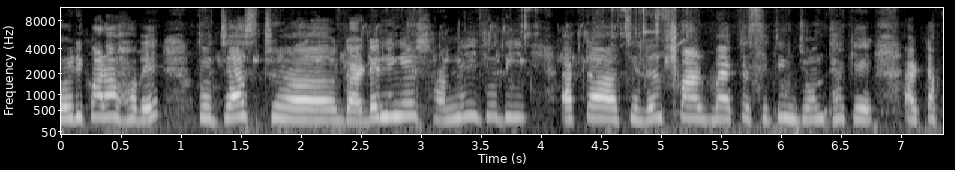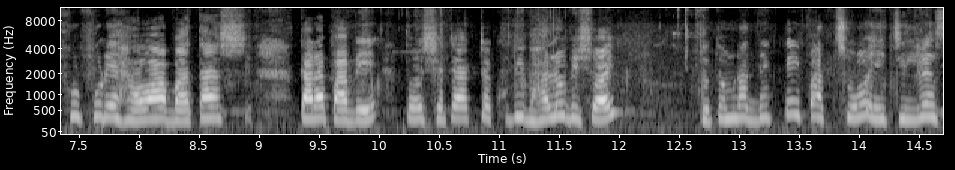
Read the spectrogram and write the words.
তৈরি করা হবে। তো জাস্ট গার্ডেনিংয়ের সামনেই যদি একটা চিলড্রেন্স পার্ক বা একটা সিটিং জোন থাকে, একটা ফুরফুরে হাওয়া বাতাস তারা পাবে, তো সেটা একটা খুবই ভালো বিষয়। তো তোমরা দেখতেই পাচ্ছ এই চিলড্রেন্স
